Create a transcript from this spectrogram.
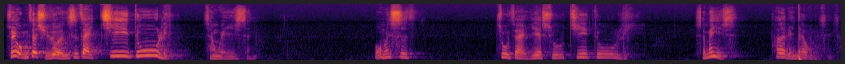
所以，我们这许多人是在基督里成为一生。我们是住在耶稣基督里，什么意思？他的灵在我们身上，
